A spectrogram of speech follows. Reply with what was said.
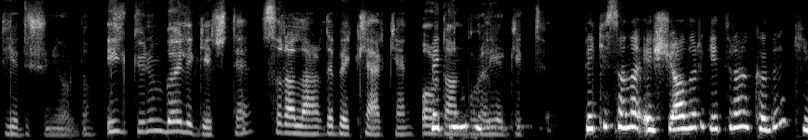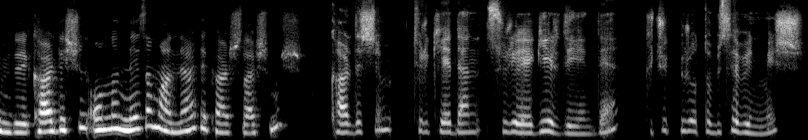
diye düşünüyordum. İlk günüm böyle geçti. Sıralarda beklerken oradan Peki. buraya git. Peki sana eşyaları getiren kadın kimdi? Kardeşin onunla ne zaman, nerede karşılaşmış? Kardeşim Türkiye'den Suriye'ye girdiğinde küçük bir otobüse binmiş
